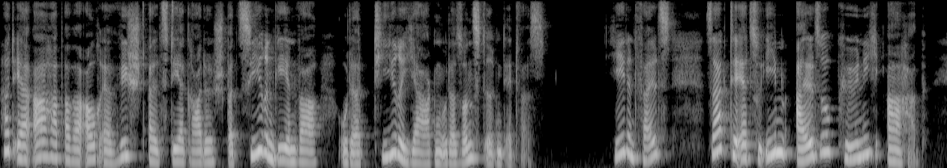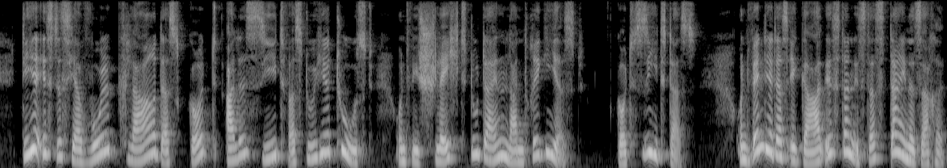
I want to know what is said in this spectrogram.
hat er Ahab aber auch erwischt, als der gerade spazieren gehen war oder Tiere jagen oder sonst irgendetwas. Jedenfalls sagte er zu ihm also König Ahab, Dir ist es ja wohl klar, dass Gott alles sieht, was du hier tust und wie schlecht du dein Land regierst. Gott sieht das. Und wenn dir das egal ist, dann ist das deine Sache.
